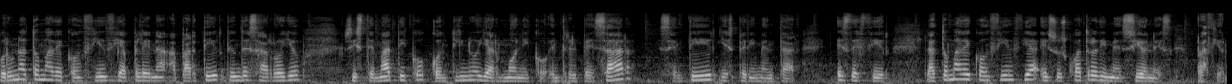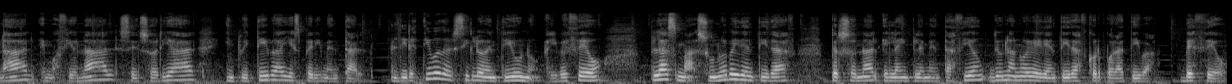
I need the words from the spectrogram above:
por una toma de conciencia plena a partir de un desarrollo sistemático, continuo y armónico entre el pensar, sentir y experimentar, es decir, la toma de conciencia en sus cuatro dimensiones, racional, emocional, sensorial, intuitiva y experimental. El directivo del siglo XXI, el BCO, plasma su nueva identidad personal en la implementación de una nueva identidad corporativa, BCO,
